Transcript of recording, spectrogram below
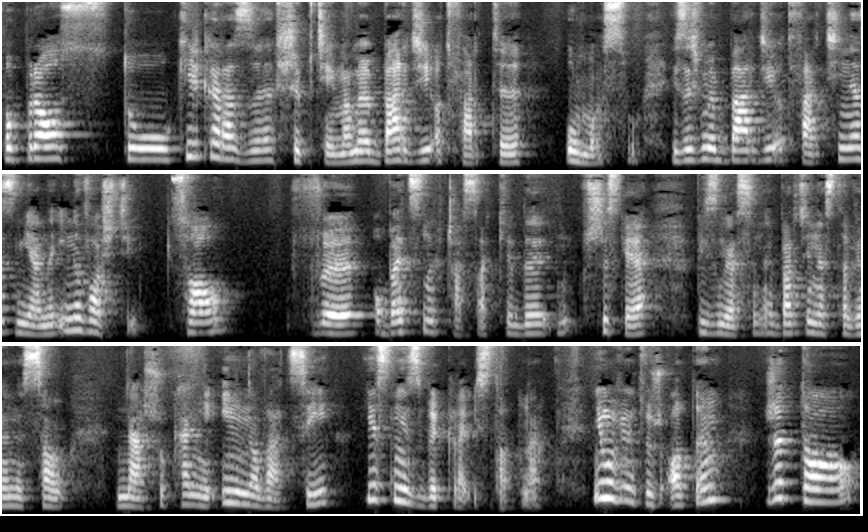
po prostu kilka razy szybciej. Mamy bardziej otwarty umysł. Jesteśmy bardziej otwarci na zmiany i nowości, co w obecnych czasach, kiedy wszystkie biznesy najbardziej nastawione są na szukanie innowacji, jest niezwykle istotne. Nie mówiąc już o tym, że to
